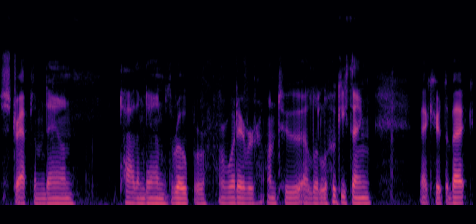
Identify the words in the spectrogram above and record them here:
strap them down, tie them down with rope or, or whatever onto a little hooky thing back here at the back.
